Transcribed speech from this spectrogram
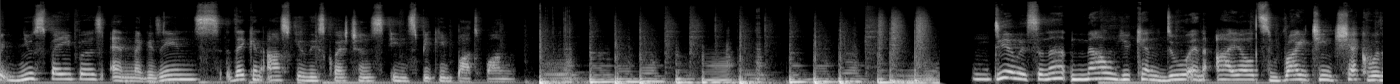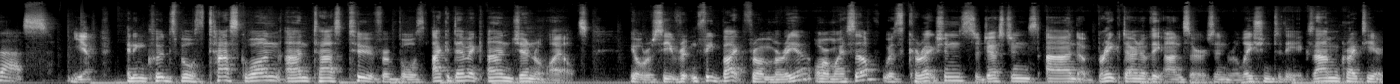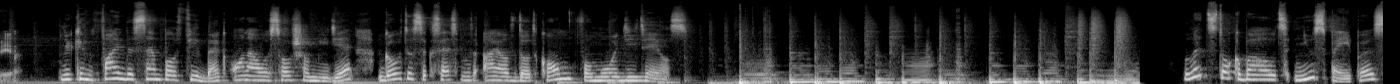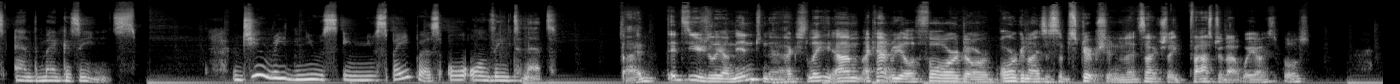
Newspapers and magazines, they can ask you these questions in Speaking Part 1. Dear listener, now you can do an IELTS writing check with us. Yep, it includes both Task 1 and Task 2 for both academic and general IELTS. You'll receive written feedback from Maria or myself with corrections, suggestions, and a breakdown of the answers in relation to the exam criteria. You can find the sample feedback on our social media. Go to successwithielts.com for more details. Let's talk about newspapers and magazines. Do you read news in newspapers or on the internet? I, it's usually on the internet, actually. Um, I can't really afford or organize a subscription, and it's actually faster that way, I suppose.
